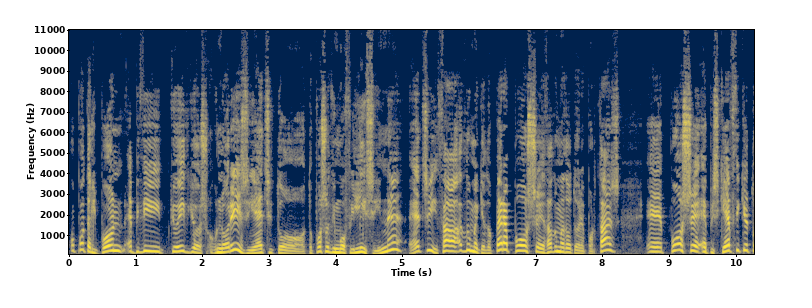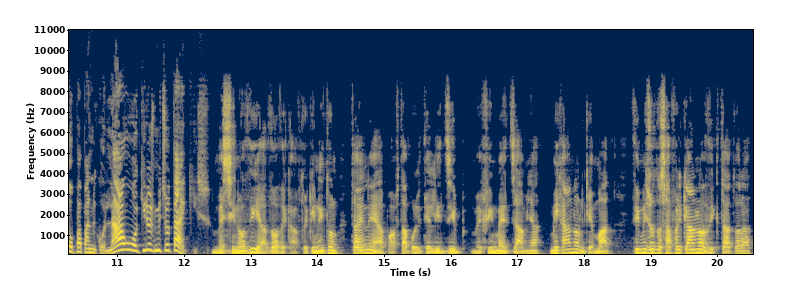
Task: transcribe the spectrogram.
Οπότε λοιπόν, επειδή και ο ίδιος γνωρίζει έτσι το, το πόσο δημοφιλής είναι, έτσι, θα δούμε και εδώ πέρα πώς, ε, θα δούμε εδώ το ρεπορτάζ, ε, πώς ε, επισκέφθηκε το Παπα-Νικολάου ο κύριος Μητσοτάκης. Με συνοδεία 12 αυτοκινήτων, τα 9 από αυτά πολυτελή τζιπ με φημέ τζάμια, μηχανών και ματ, θυμίζοντας Αφρικανό δικτάτορα,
